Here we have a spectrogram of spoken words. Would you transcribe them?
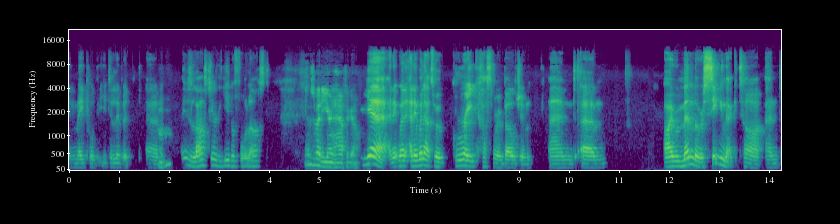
in Maple that you delivered. Um, mm-hmm. It was last year or the year before last. It was about a year and a half ago. Yeah, and it went and it went out to a great customer in Belgium, and um, I remember receiving that guitar and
